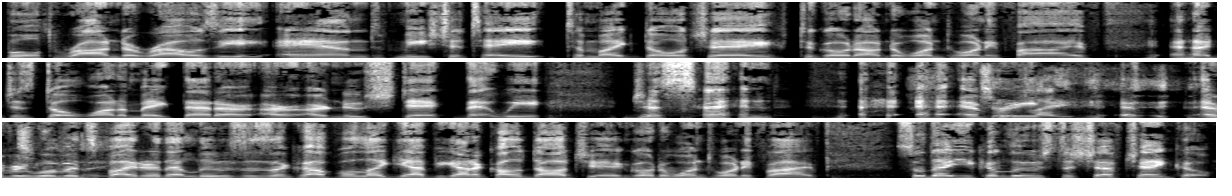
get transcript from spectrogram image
both Ronda Rousey and Miesha Tate to Mike Dolce to go down to 125, and I just don't want to make that our, our, our new shtick that we just send every every women's fighter that loses a couple like, yep, you got to call Dolce and go to 125, so that you can lose to Shevchenko.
